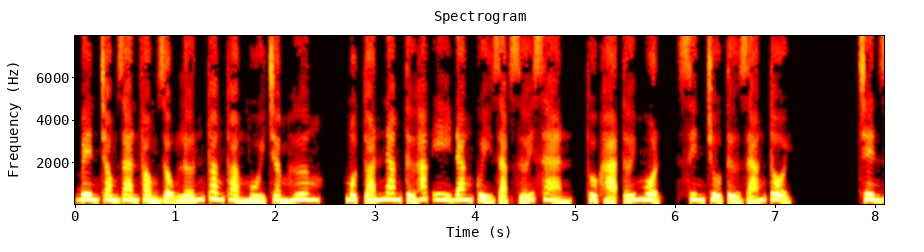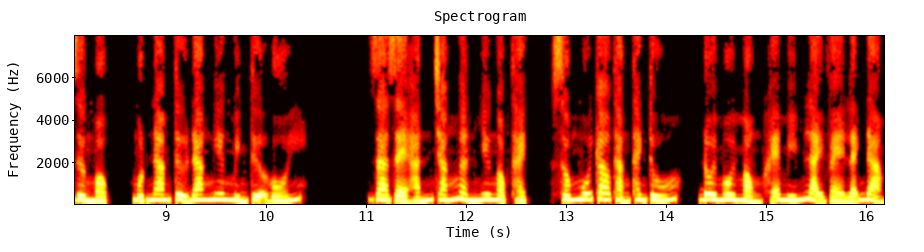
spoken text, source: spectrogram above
Bên trong gian phòng rộng lớn thoang thoảng mùi trầm hương, một toán nam tử hắc y đang quỳ dạp dưới sàn, thuộc hạ tới muộn, xin chủ tử giáng tội. Trên giường mộc, một nam tử đang nghiêng mình tựa gối. Da rẻ hắn trắng ngần như ngọc thạch, sống mũi cao thẳng thanh tú, đôi môi mỏng khẽ mím lại vẻ lãnh đạm.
